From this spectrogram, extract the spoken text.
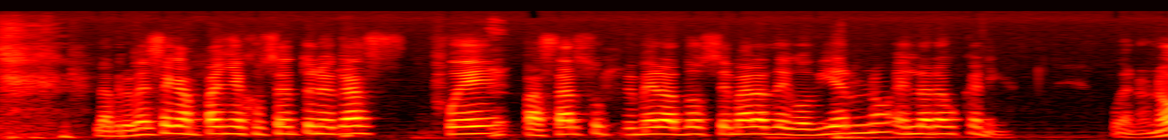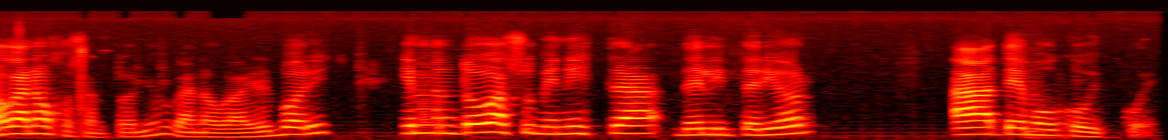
La promesa de campaña de José Antonio Cast fue pasar sus primeras dos semanas de gobierno en la Araucanía. Bueno, no ganó José Antonio, ganó Gabriel Boric y mandó a su ministra del Interior a Temucuicue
